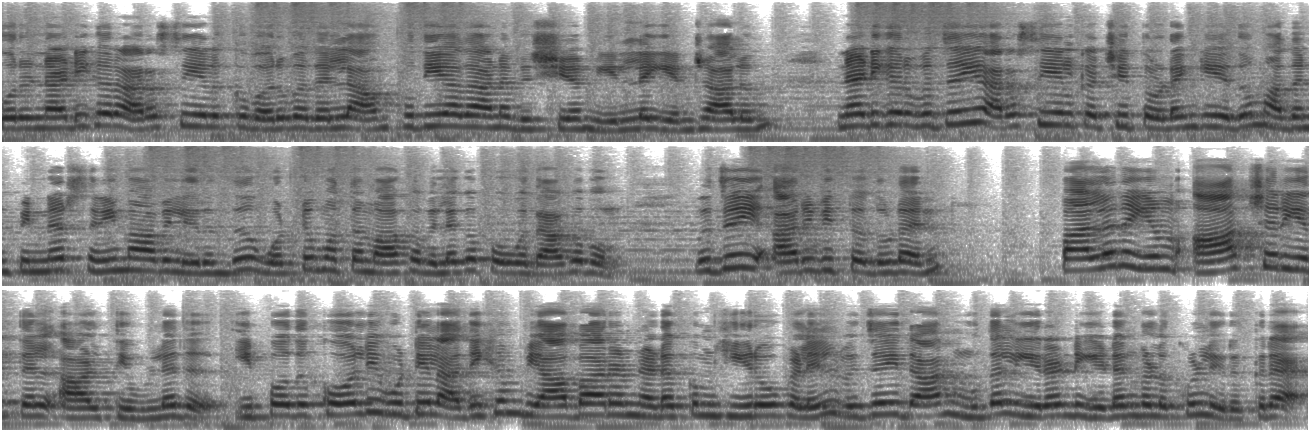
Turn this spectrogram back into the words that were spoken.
ஒரு நடிகர் அரசியலுக்கு வருவதெல்லாம் புதியதான விஷயம் இல்லை என்றாலும் நடிகர் விஜய் அரசியல் கட்சி தொடங்கியதும் அதன் பின்னர் சினிமாவில் இருந்து ஒட்டுமொத்தமாக விலகப் போவதாகவும் விஜய் அறிவித்ததுடன் பலரையும் ஆச்சரியத்தில் ஆழ்த்தியுள்ளது. இப்போது கோலிவுட்டில் அதிகம் வியாபாரம் நடக்கும் ஹீரோக்களில் விஜய் தான் முதல் இரண்டு இடங்களுக்குள் இருக்கிறார்.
